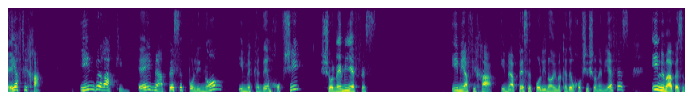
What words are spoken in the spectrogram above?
A הפיכה. אם ורק אם A מאפסת פולינום עם מקדם חופשי שונה מ-0. אם היא הפיכה, היא מאפסת פולינום עם מקדם חופשי שונה מ-0, אם היא מאפסת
